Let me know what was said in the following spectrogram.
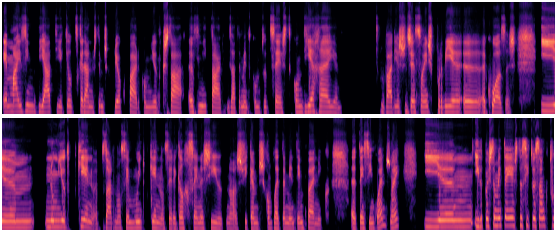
é mais imediato e aquilo que se calhar nos temos que preocupar com o miúdo que está a vomitar, exatamente como tu disseste, com diarreia, várias injeções por dia uh, aquosas. E um, no miúdo pequeno, apesar de não ser muito pequeno, não ser aquele recém-nascido nós ficamos completamente em pânico, uh, tem 5 anos, não é? E, um, e depois também tem esta situação que tu,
